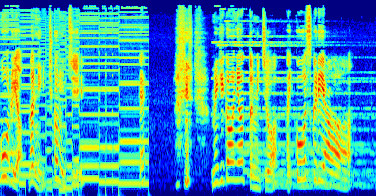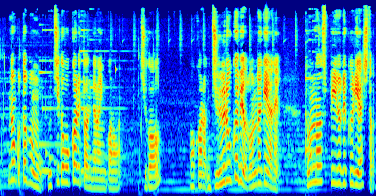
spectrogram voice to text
ゴールや。何？近道？え？右側にあった道は？はい、コースクリアなんか多分、道が分かれたんじゃないんかな？違う？わからん。16秒どんだけやねん。どんなスピードでクリアしたん？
